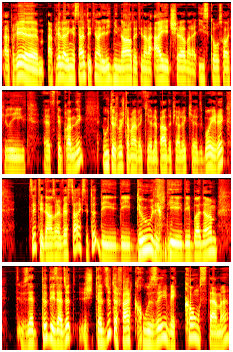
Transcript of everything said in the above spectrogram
après, euh, après la Ligue nationale, tu été dans les ligues mineures, tu été dans la IHL, dans la East Coast Hockey League. Euh, tu t'es promené où tu as joué justement avec le père de Pierre-Luc Dubois, Eric. Tu sais, tu es dans un vestiaire, c'est tous des, des dudes, des, des bonhommes. Vous êtes tous des adultes. Tu as dû te faire cruiser, mais constamment.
